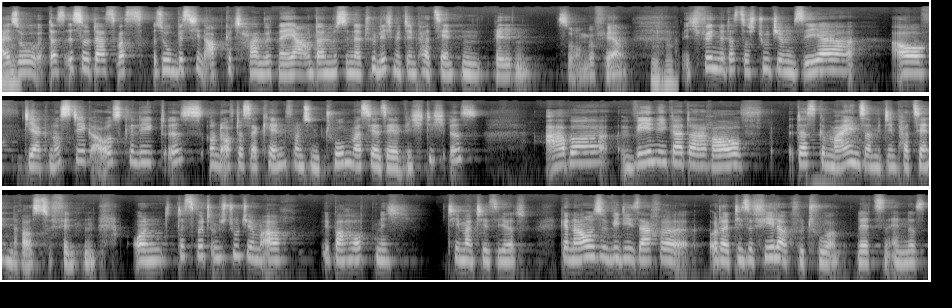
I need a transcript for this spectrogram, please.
Also das ist so das, was so ein bisschen abgetragen wird. Naja, und dann müsst ihr natürlich mit den Patienten reden, so ungefähr. Mhm. Ich finde, dass das Studium sehr auf Diagnostik ausgelegt ist und auf das Erkennen von Symptomen, was ja sehr wichtig ist aber weniger darauf, das gemeinsam mit den Patienten rauszufinden. Und das wird im Studium auch überhaupt nicht thematisiert. Genauso wie die Sache oder diese Fehlerkultur letzten Endes.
